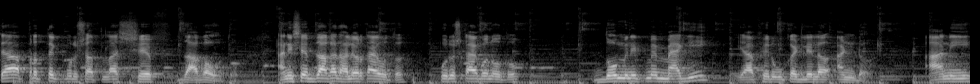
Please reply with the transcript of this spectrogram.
त्या प्रत्येक पुरुषातला शेफ जागा होतो. आणि शेफ जागा झाल्यावर काय होतं? पुरुष काय बनवतो? दो मिनिट में मॅगी या फिर उकडलेलं अंड. आणि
